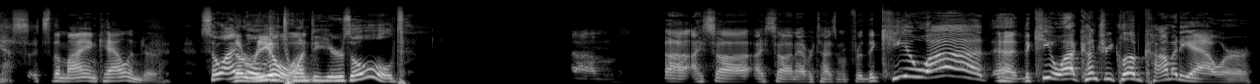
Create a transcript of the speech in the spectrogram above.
yes, it's the Mayan calendar. So I'm The only real 20 years old. Um, uh, I saw I saw an advertisement for the Kiowa, uh, the Kiowa Country Club Comedy Hour,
